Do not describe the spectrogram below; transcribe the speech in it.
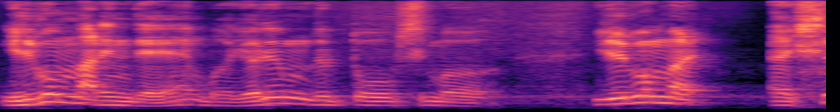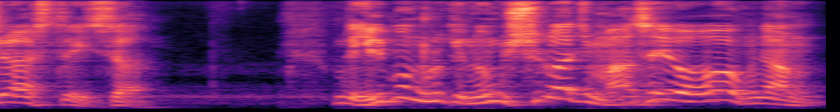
일본 말인데 뭐 여러분들도 혹시 뭐 일본 말 아, 싫어할 수도 있어. 근데 일본 그렇게 너무 싫어하지 마세요. 그냥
